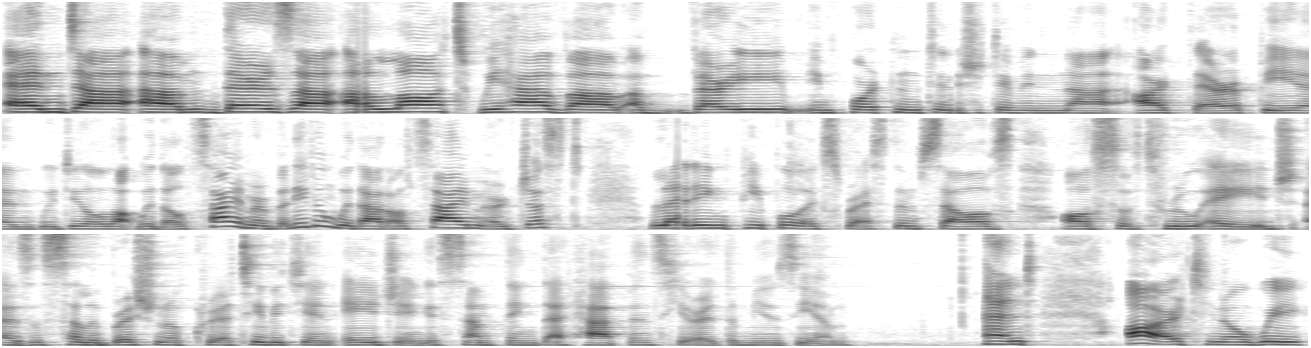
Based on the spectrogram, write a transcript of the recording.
And uh, um, there's a, a, lot, we have a, a very important initiative in uh, art therapy and we deal a lot with Alzheimer, but even without Alzheimer, just letting people express themselves also through age as a celebration of creativity and aging is something that happens here at the museum. And art, you know, we,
